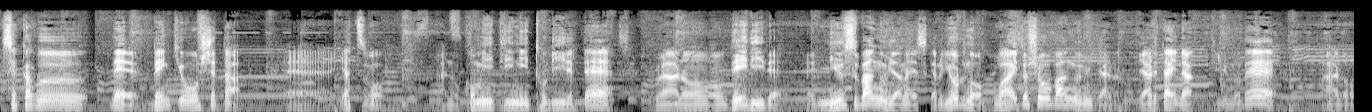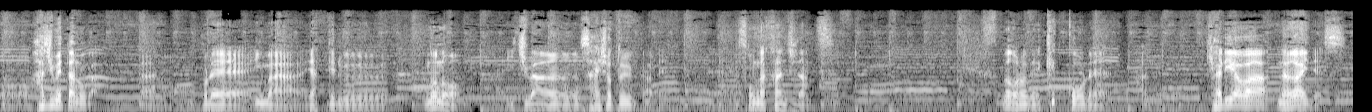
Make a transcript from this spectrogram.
せっかくね勉強をしてた、えー、やつをあのコミュニティに取り入れてあのデイリーでニュース番組じゃないですけど夜のワイドショー番組みたいなのをやりたいなっていうのであの始めたのがあのこれ今やってるのの一番最初というかね、えー、そんな感じなんです。だからね結構ねあのキャリアは長いです。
